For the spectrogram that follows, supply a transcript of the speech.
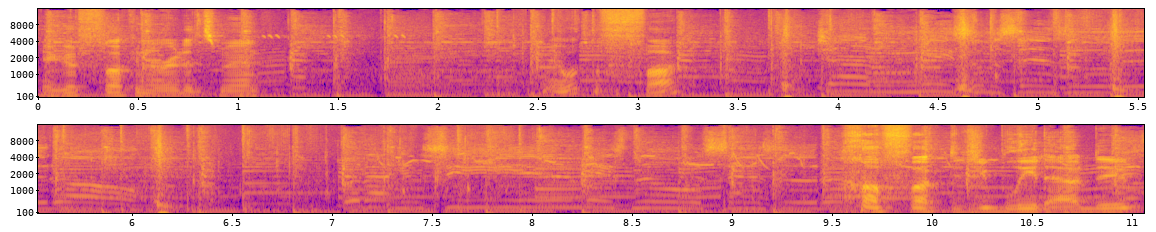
Hey, good fucking riddance, man. Hey, what the fuck? Oh fuck, did you bleed out, dude?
